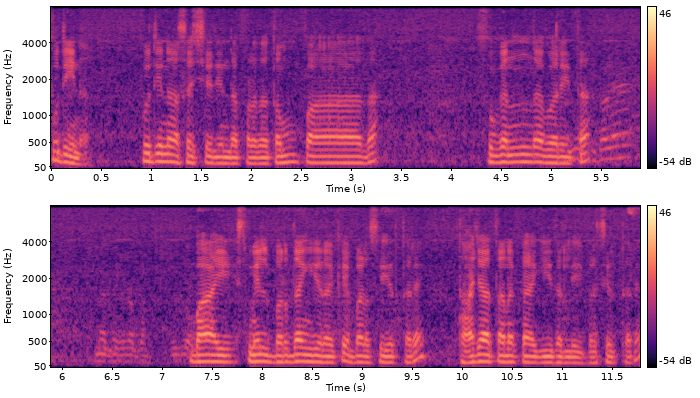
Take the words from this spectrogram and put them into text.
ಪುದೀನ. ಪುದೀನ ಸಸ್ಯದಿಂದ ಪಡೆದ ತಂಪಾದ ಸುಗಂಧಭರಿತ ಬಾಯಿ ಸ್ಮೆಲ್ ಬರ್ದಂಗೆ ಇರೋಕ್ಕೆ ಬಳಸಿರ್ತಾರೆ ತಾಜಾತನಕ್ಕಾಗಿ ಇದರಲ್ಲಿ ಬಳಸಿರ್ತಾರೆ.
